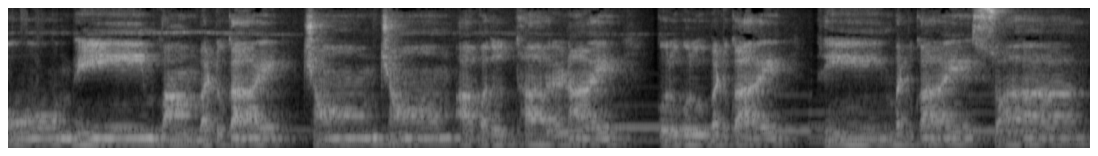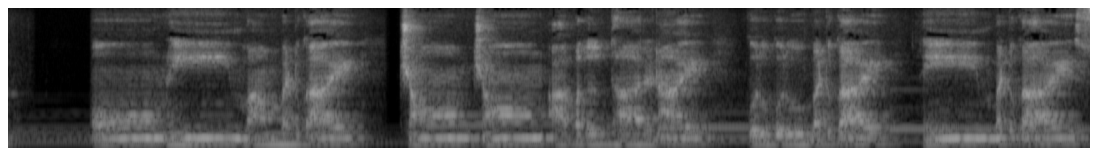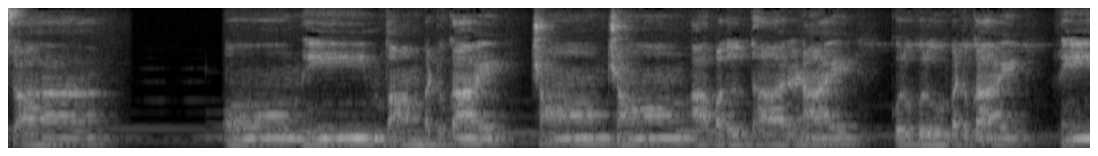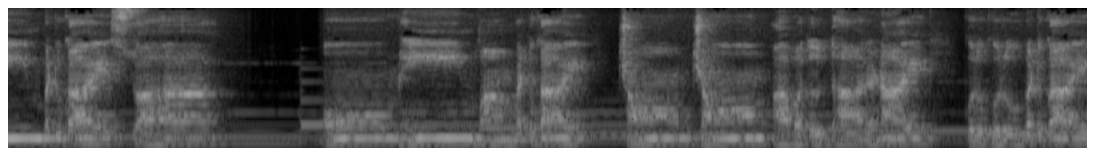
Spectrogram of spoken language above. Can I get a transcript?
ओम भीम वाम बटुकाय क्षौम क्षौम आपदुद्धारणाय गुरु गुरु बटुकाय, ह्रीं बटुकाय स्वाहा। ॐ ह्रीं वां बटुकाय क्षौम क्षौम आपदुद्धारणाय गुरु गुरु बटुकाय, ह्रीं बटुकाय स्वाहा। ॐ ह्रीं वां बटुकाय क्षौम क्षौम आपदुद्धारणाय गुरु गुरु बटुकाय, ह्रीं बटुकाय, स्वाहा। ॐ ह्रीं वां बटुकाय क्षौम क्षौम आपदुद्धारणाय गुरु गुरु बटुकाय,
